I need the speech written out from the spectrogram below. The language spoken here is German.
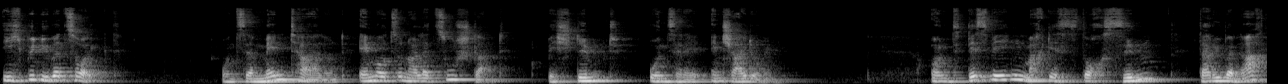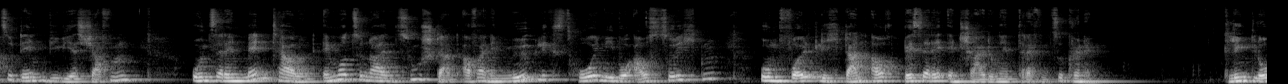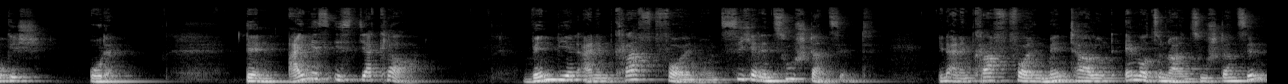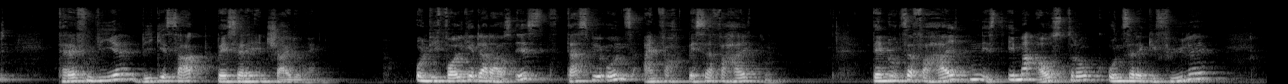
Ich bin überzeugt, unser mental und emotionaler Zustand bestimmt unsere Entscheidungen. Und deswegen macht es doch Sinn, darüber nachzudenken, wie wir es schaffen, unseren mentalen und emotionalen Zustand auf einem möglichst hohen Niveau auszurichten, um folglich dann auch bessere Entscheidungen treffen zu können. Klingt logisch, oder? Denn eines ist ja klar, wenn wir in einem kraftvollen und sicheren Zustand sind, in einem kraftvollen mentalen und emotionalen Zustand sind, treffen wir, wie gesagt, bessere Entscheidungen. Und die Folge daraus ist, dass wir uns einfach besser verhalten. Denn unser Verhalten ist immer Ausdruck unserer Gefühle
